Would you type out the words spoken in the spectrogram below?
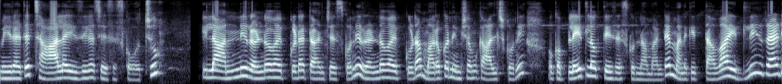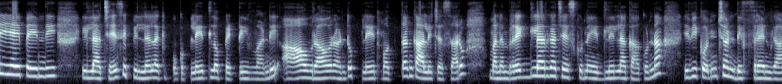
మీరైతే చాలా ఈజీగా చేసేసుకోవచ్చు. ఇలా అన్ని రెండో వైపు కూడా టర్న్ చేసుకొని రెండో వైపు కూడా మరొక నిమిషం కాల్చుకొని ఒక ప్లేట్లోకి తీసేసుకున్నామంటే మనకి తవా ఇడ్లీ రెడీ అయిపోయింది. ఇలా చేసి పిల్లలకి ఒక ప్లేట్లో పెట్టి ఇవ్వండి. ఆవురావురు అంటూ ప్లేట్ మొత్తం ఖాళీ చేస్తారు. మనం రెగ్యులర్గా చేసుకునే ఇడ్లీలా కాకుండా ఇవి కొంచెం డిఫరెంట్గా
